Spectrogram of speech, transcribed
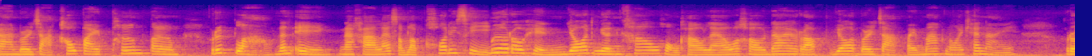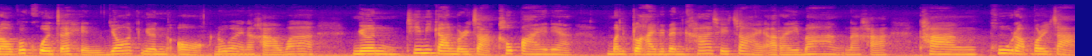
การบริจาคเข้าไปเพิ่มเติมหรือเปล่านั่นเองนะคะ และสำหรับข้อที่ 4 เมื่อเราเห็นยอดเงินเข้าของเขาแล้วว่าเขาได้รับยอดบริจาคไปมากน้อยแค่ไหน เราก็ควรจะเห็นยอดเงินออกด้วยนะคะว่าเงินที่มีการบริจาคเข้าไปเนี่ยมันกลายไปเป็นค่าใช้จ่ายอะไรบ้างนะคะ ทางผู้รับบริจาค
